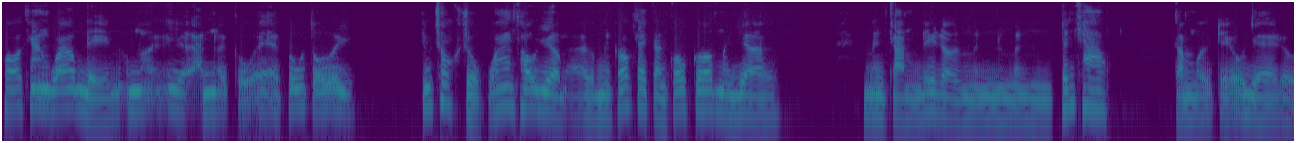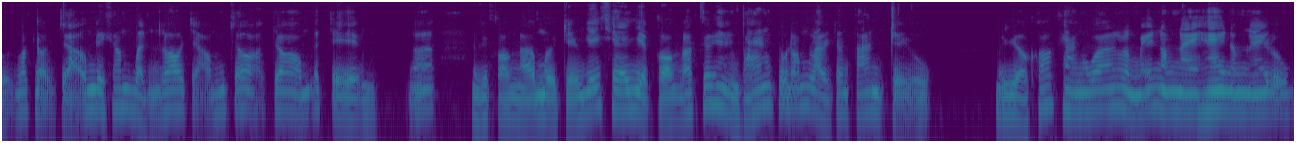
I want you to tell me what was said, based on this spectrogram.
khó khăn quá ông điện ông nói giờ anh ơi cứu cứu tôi. Chú sốt ruột quá thôi giờ mà mình có cái cần có cơm mà giờ mình cầm đi rồi mình mình tính sao cầm 10 triệu về rồi bắt đầu chở ông đi khám bệnh lo cho ông cho cho ông ít tiền. Đó. Rồi còn nợ 10 triệu giấy xe giờ còn đó cứ hàng tháng chú đóng lời cho người ta 1 triệu. Bây giờ khó khăn quá là mấy năm nay hai năm nay luôn.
